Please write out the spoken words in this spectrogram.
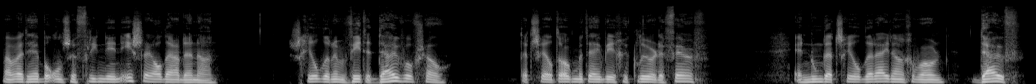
Maar wat hebben onze vrienden in Israël daar dan aan? Schilder een witte duif of zo. Dat scheelt ook meteen weer gekleurde verf. En noem dat schilderij dan gewoon duif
